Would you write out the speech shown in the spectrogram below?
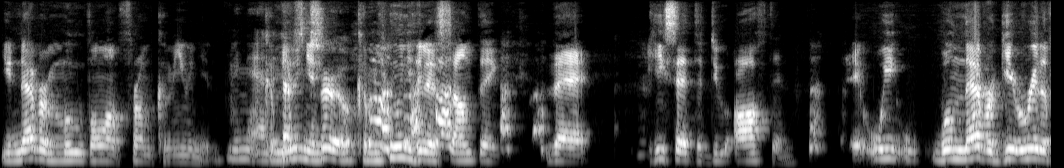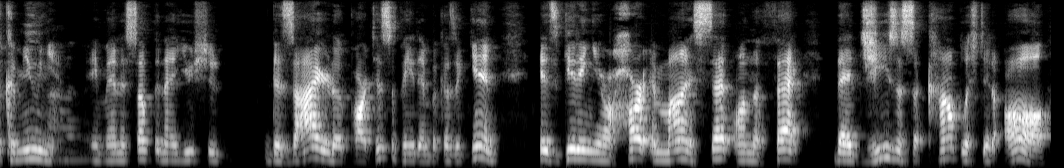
you never move on from communion. Amen. Communion- That's true. Communion is something that he said to do often. It- we will never get rid of communion. Amen. It's something that you should desire to participate in because, again, it's getting your heart and mind set on the fact that Jesus accomplished it all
